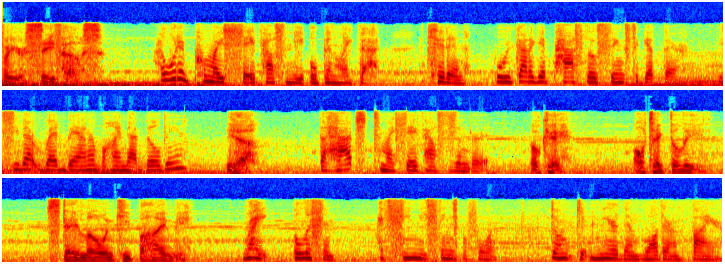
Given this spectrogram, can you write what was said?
For your safe house. I wouldn't put my safe house in the open like that. It's hidden, But we've got to get past those things to get there. You see that red banner behind that building? Yeah, The hatch to my safe house is under it. okay. I'll take the lead. Stay low and keep behind me. Right, but listen. I've seen these things before. Don't get near them while they're on fire.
